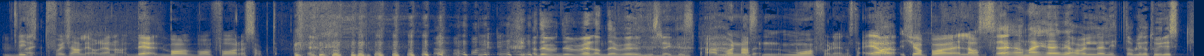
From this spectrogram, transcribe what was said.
Det Vilt forskjellige arenaer. Det er bare, bare for å ha det sagt. Ja, du, du mener at det bør understrekes? Jeg må nesten må få det understreket. Ja, kjør på, Lars. Ja, ja, nei, eh, vi har vel litt obligatorisk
